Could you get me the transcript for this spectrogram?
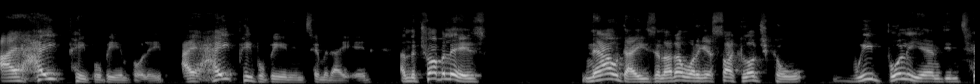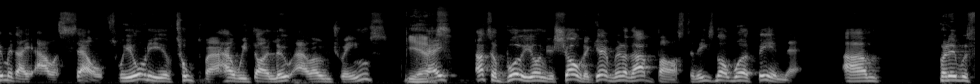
I hate people being bullied. I hate people being intimidated. And the trouble is, nowadays, and I don't want to get psychological, we bully and intimidate ourselves. We already have talked about how we dilute our own dreams. Yes. That's a bully on your shoulder. Get rid of that bastard. He's not worth being there. Um, but it was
